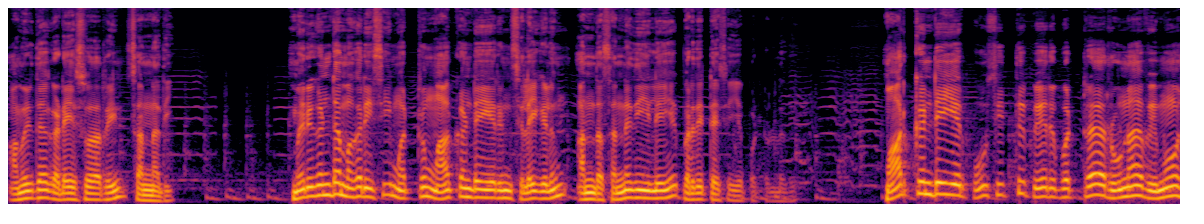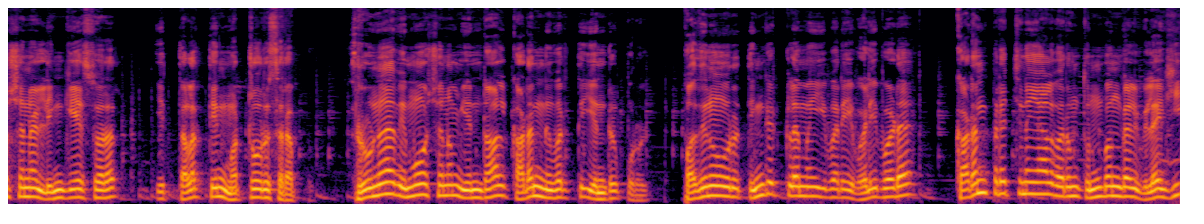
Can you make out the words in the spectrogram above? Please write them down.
அமிர்த கடேஸ்வரரின் சன்னதி. மிருகண்ட மகரிஷி மற்றும் மார்க்கண்டேயரின் சிலைகளும் அந்த சன்னதியிலேயே பிரதிட்டை செய்யப்பட்டுள்ளது. மார்க்கண்டேயர் பூசித்து பேறு பெற்ற ருண விமோசன லிங்கேஸ்வரர் இத்தலத்தின் மற்றொரு சிறப்பு. ருண விமோசனம் என்றால் கடன் நிவர்த்தி என்று பொருள். பதினோரு திங்கட்கிழமை இவரை வழிபட கடன் பிரச்சனையால் வரும் துன்பங்கள் விலகி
